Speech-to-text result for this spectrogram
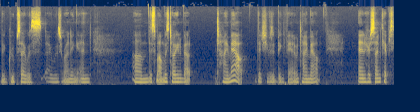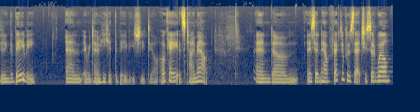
the groups I was I was running, and um, this mom was talking about Time Out. That she was a big fan of Time Out, and her son kept hitting the baby. And every time he hit the baby, she'd go, "Okay, it's time out." And um, I said, How effective was that? She said, Well,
